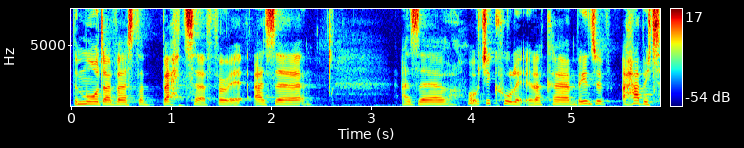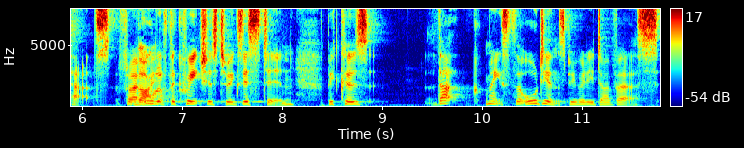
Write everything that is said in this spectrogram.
the more diverse, the better for it as a as a what would you call it like a begins with a habitat for Right. all of the creatures to exist in because that makes the audience be really diverse.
